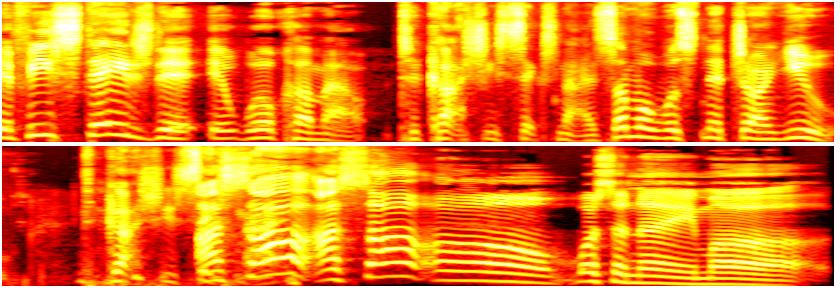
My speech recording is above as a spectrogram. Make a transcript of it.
if he staged it, it will come out. Tekashi six nine. Someone will snitch on you. Tekashi six. I saw, I saw, um, what's her name? Uh, oh,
